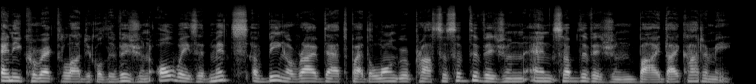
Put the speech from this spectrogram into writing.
Any correct logical division always admits of being arrived at by the longer process of division and subdivision by dichotomy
